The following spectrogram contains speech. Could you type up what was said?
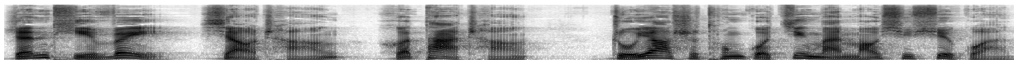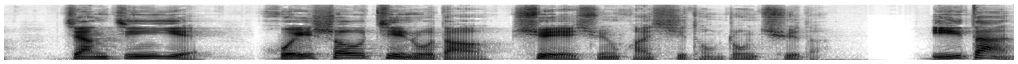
人体胃、小肠和大肠主要是通过静脉毛细血管将津液回收进入到血液循环系统中去的。一旦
